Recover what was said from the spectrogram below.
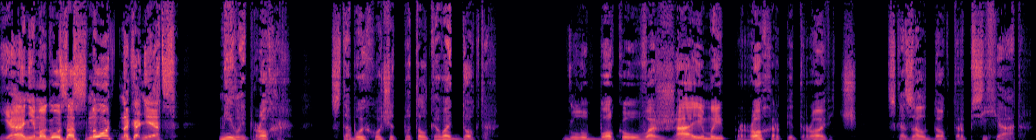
Я не могу заснуть, наконец. Милый Прохор, с тобой хочет потолковать доктор глубоко уважаемый Прохор Петрович, сказал доктор-психиатр.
